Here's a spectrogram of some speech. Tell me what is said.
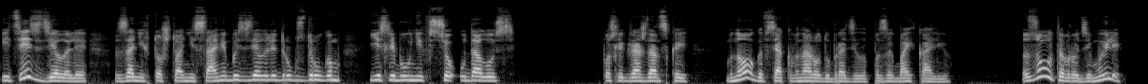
и те сделали за них то, что они сами бы сделали друг с другом, если бы у них все удалось. После гражданской много всякого народу бродило по Забайкалью. Золото вроде мыли,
